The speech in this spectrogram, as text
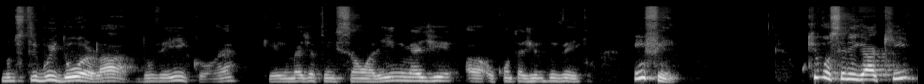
no distribuidor lá do veículo, né? Que ele mede a tensão ali e mede a, o contagiro do veículo. Enfim, o que você ligar aqui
